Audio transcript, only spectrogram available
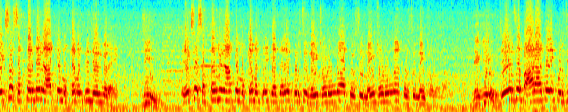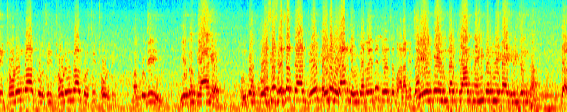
170 दिन आपके मुख्यमंत्री जेल में रहे। जी। 170 दिन आपके मुख्यमंत्री कहते रहे कुर्सी नहीं छोड़ूँगा कुर्सी नहीं छोड़ूँगा कुर्सी नहीं छोड़ूँगा। देखिए। जेल से बाहर आते ही कुर्सी छोड़ूँगा कुर्सी छोड़ूँगा कुर्सी छोड़ दी। बक्कू जी ये तो त्याग है। उनको ऐसा त्याग जेल के अंदर त्याग नहीं कर रहे थे जेल से बाहर आके त्याग जेल के अंदर त्याग नहीं करने का एक रीजन था। क्या?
